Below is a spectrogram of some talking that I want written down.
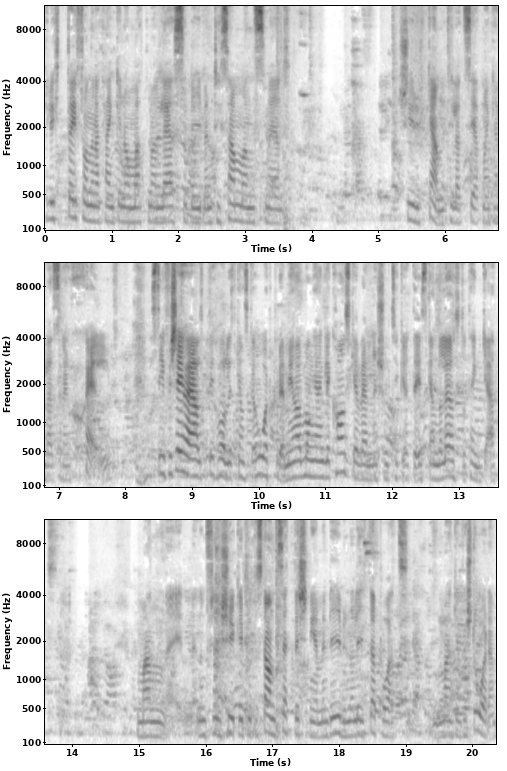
flytta ifrån den här tanken om att man läser Bibeln tillsammans med kyrkan till att se att man kan läsa den själv. Så i och för sig har jag alltid hållit ganska hårt på det men jag har många anglikanska vänner som tycker att det är skandalöst att tänka att man, en frikyrklig protestant sätter sig ner med Bibeln och litar på att man kan förstå den.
